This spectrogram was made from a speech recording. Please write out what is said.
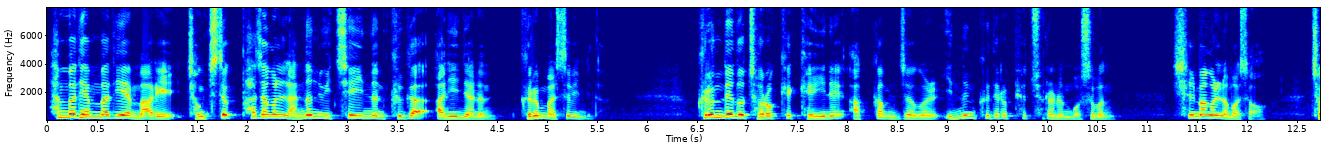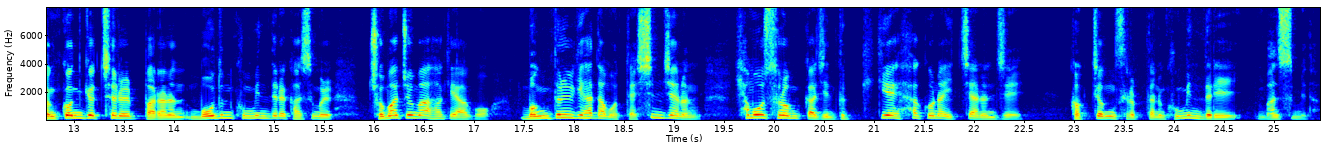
한마디 한마디의 말이 정치적 파장을 낳는 위치에 있는 그가 아니냐는 그런 말씀입니다. 그런데도 저렇게 개인의 악감정을 있는 그대로 표출하는 모습은 실망을 넘어서 정권교체를 바라는 모든 국민들의 가슴을 조마조마하게 하고 멍들게 하다 못해 심지어는 혐오스러움까지 느끼게 하거나 있지 않은지 걱정스럽다는 국민들이 많습니다.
